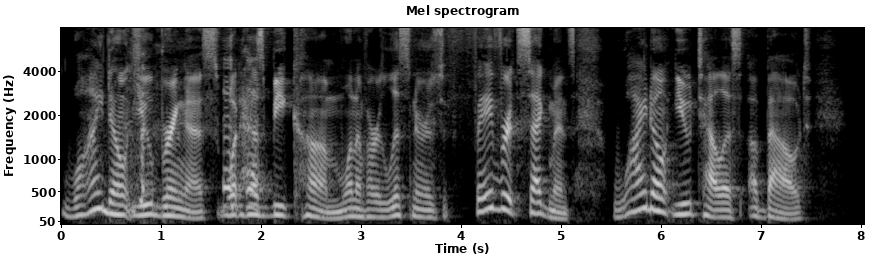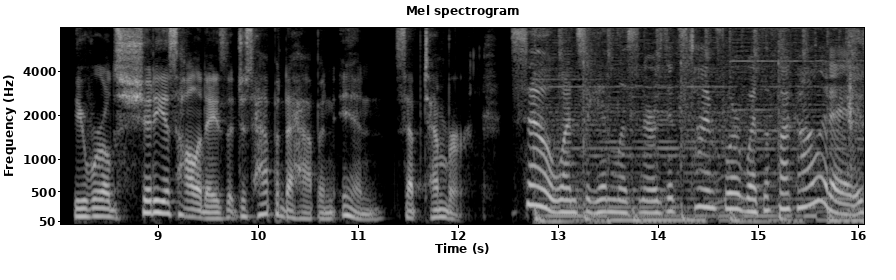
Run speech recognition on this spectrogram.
why don't you bring us what has become one of our listeners' favorite segments? Why don't you tell us about the world's shittiest holidays that just happen to happen in September? So, once again, listeners, it's time for What the Fuck Holidays.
